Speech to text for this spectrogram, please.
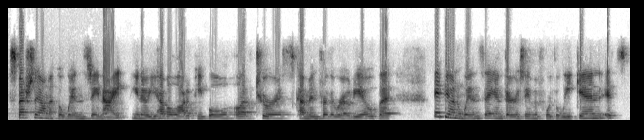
especially on like a Wednesday night. You know, you have a lot of people, a lot of tourists come in for the rodeo, but maybe on Wednesday and Thursday before the weekend, it's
